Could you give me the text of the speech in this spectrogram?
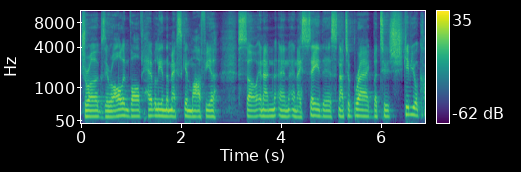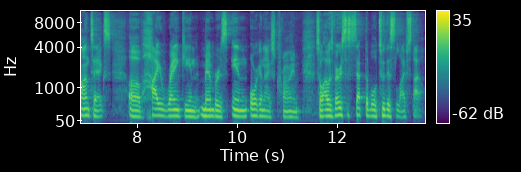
drugs. They were all involved heavily in the Mexican mafia. So, and, I'm, and, and I say this not to brag, but to give you a context of high ranking members in organized crime. So I was very susceptible to this lifestyle.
